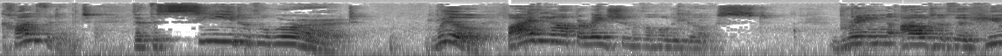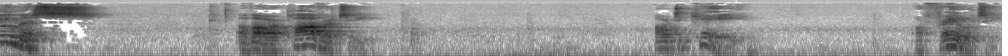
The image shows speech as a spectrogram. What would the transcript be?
confident that the seed of the Word will, by the operation of the Holy Ghost, bring out of the humus of our poverty, our decay, our frailty,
